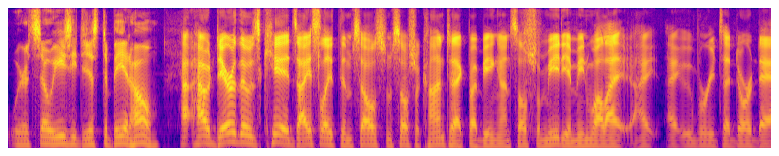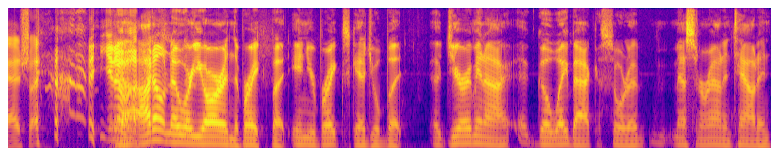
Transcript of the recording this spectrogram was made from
where it's so easy to just to be at home. How, how dare those kids isolate themselves from social contact by being on social media? Meanwhile, I, I, I Uber Eats, I DoorDash. I, you know, Uh, I don't know where you are in the break, but in your break schedule. But uh, Jeremy and I go way back, sort of messing around in town, and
